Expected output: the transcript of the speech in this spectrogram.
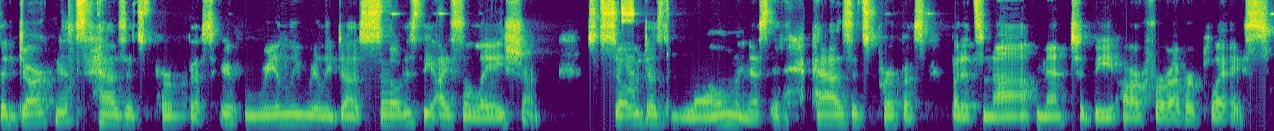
the darkness has its purpose. It really, really does. So does the isolation. So does loneliness. It has its purpose, but it's not meant to be our forever place.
